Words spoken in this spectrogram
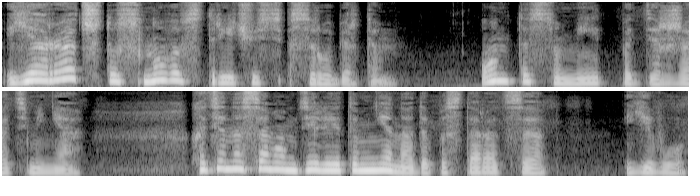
Я рад, что снова встречусь с Робертом. Он-то сумеет поддержать меня. Хотя на самом деле это мне надо постараться его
